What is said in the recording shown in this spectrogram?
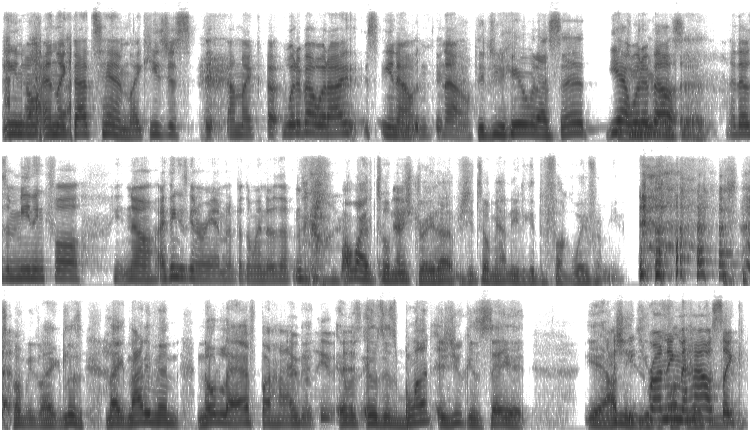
you know and like that's him like he's just i'm like uh, what about what i you know no Did you hear what I said? Yeah what about that was a meaningful no i think he's gonna rain i'm gonna put the windows up in the car My wife told me straight up. She told me I need to get the fuck away from you. She told me like, listen, like not even no laugh behind it. believe It was it. it was as blunt as you can say it. Yeah, I need. she's running the away house like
